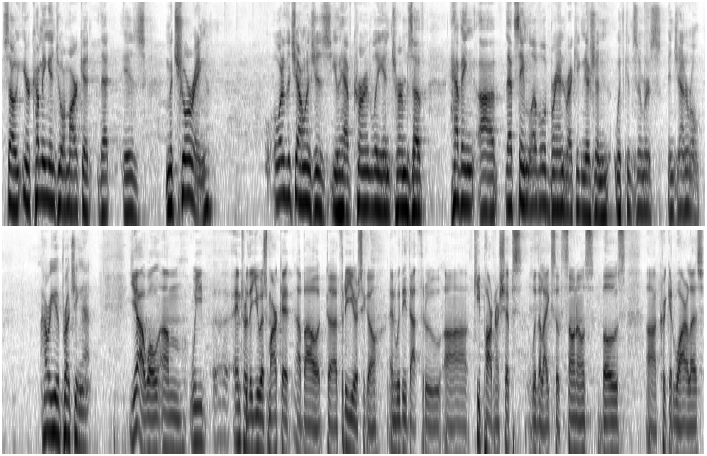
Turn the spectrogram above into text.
So, you're coming into a market that is maturing what are the challenges you have currently in terms of having uh, that same level of brand recognition with consumers in general? How are you approaching that? Yeah, well, um, we uh, entered the US market about uh, three years ago, and we did that through uh, key partnerships with the likes of Sonos, Bose, uh, Cricket Wireless,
